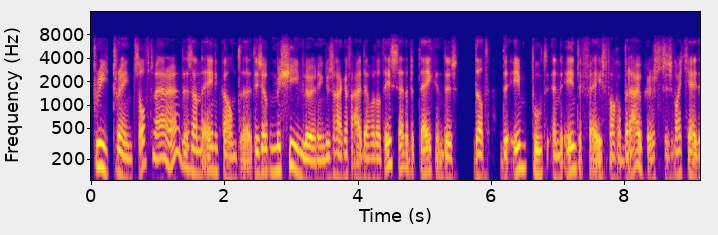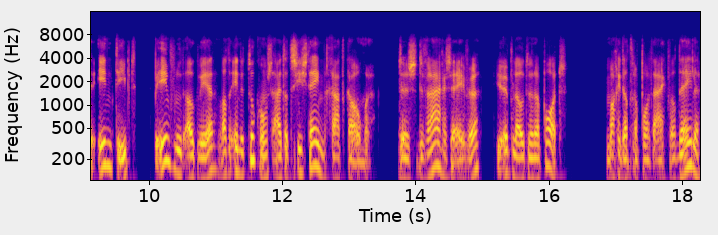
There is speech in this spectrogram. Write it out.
pre-trained software. Hè? Dus aan de ene kant, het is ook machine learning. Dus ga ik even uitleggen wat dat is. Hè? Dat betekent dus dat de input en de interface van gebruikers, dus wat jij erin typt, beïnvloedt ook weer wat er in de toekomst uit dat systeem gaat komen. Dus de vraag is even, je uploadt een rapport. Mag je dat rapport eigenlijk wel delen?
